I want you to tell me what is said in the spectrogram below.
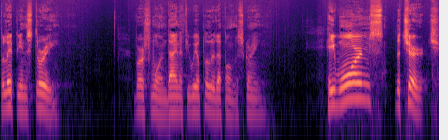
Philippians 3, verse 1. Dana, if you will, pull it up on the screen. He warns the church.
